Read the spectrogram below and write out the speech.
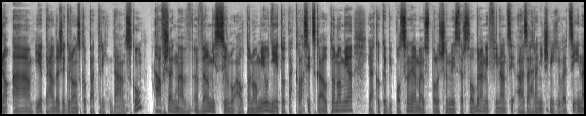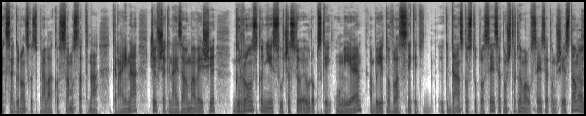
No a je pravda, že Grónsko patrí Dánsku, avšak má veľmi silnú autonómiu, nie je to tá klasická autonómia, ako keby posilnia, majú spoločné ministerstvo obrany, financie a zahraničných vecí, inak sa Grónsko správa ako samostatná krajina, čo je však najzaujímavejšie, Grónsko nie je súčasťou Európskej únie, aby je to vlastne, keď Dánsko vstúpilo v 74. alebo v 76. No,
